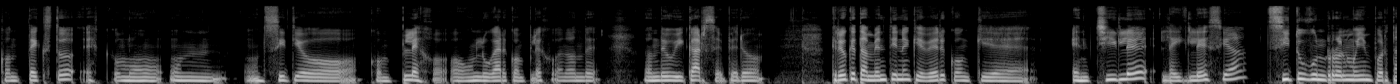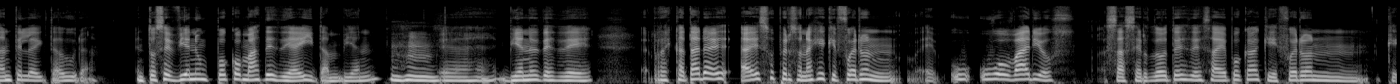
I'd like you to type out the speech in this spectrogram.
contexto es como un, un sitio complejo o un lugar complejo donde, donde ubicarse, pero creo que también tiene que ver con que en Chile la iglesia sí tuvo un rol muy importante en la dictadura. Entonces viene un poco más desde ahí también. Eh, viene desde rescatar a, a esos personajes que fueron, eh, hu- hubo varios sacerdotes de esa época que fueron, que,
